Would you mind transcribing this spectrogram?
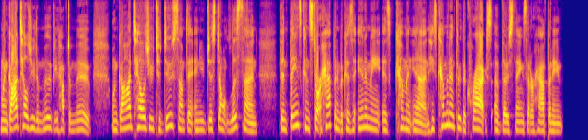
When God tells you to move, you have to move. When God tells you to do something and you just don't listen, then things can start happening because the enemy is coming in. He's coming in through the cracks of those things that are happening.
